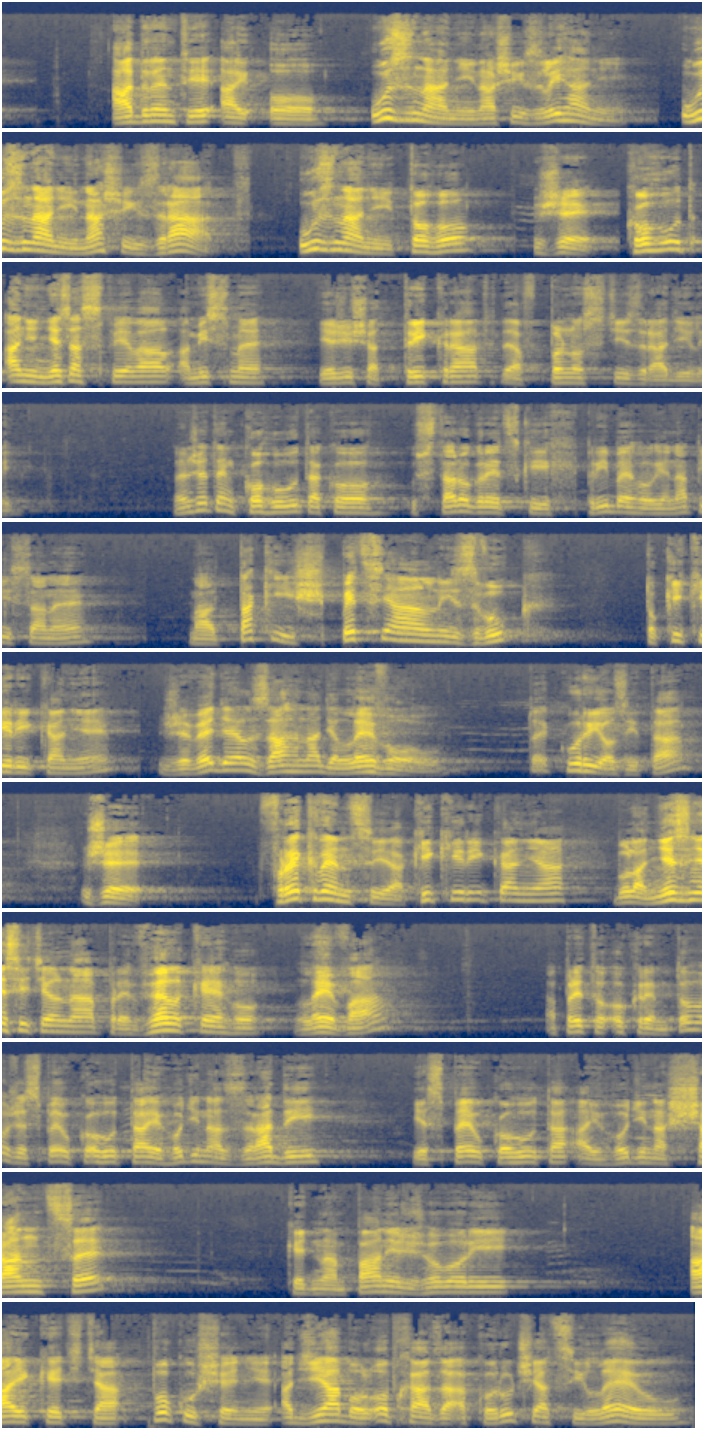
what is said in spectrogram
Advent je aj o uznaní našich zlyhaní, uznaní našich zrád, uznaní toho, že kohút ani nezaspieval a my sme Ježiša trikrát teda v plnosti zradili. Lenže ten kohút, ako u starogréckých príbehoch je napísané, mal taký špeciálny zvuk, to kikiríkanie, že vedel zahnať levou. To je kuriozita, že frekvencia kikiríkania bola neznesiteľná pre veľkého leva a preto okrem toho, že spev kohúta je hodina zrady, je spev kohúta aj hodina šance, keď nám Pán Ježiš hovorí, aj keď ťa pokušenie a diabol obchádza ako ručiaci lev,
